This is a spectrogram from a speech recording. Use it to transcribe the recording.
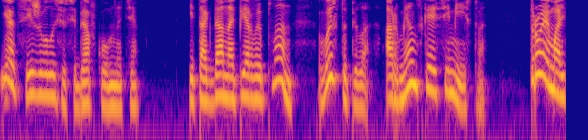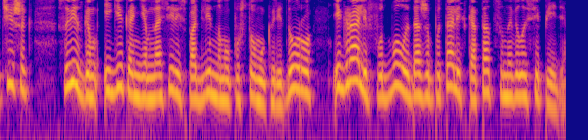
и отсиживалась у себя в комнате. И тогда на первый план выступило армянское семейство. Трое мальчишек с визгом и гиканьем носились по длинному пустому коридору, играли в футбол и даже пытались кататься на велосипеде.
